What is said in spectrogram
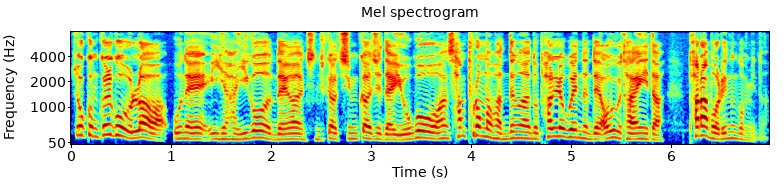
조금 끌고 올라오네 이야 이거 내가 진짜 지금까지 내가 요거 한 3%만 반등하도 팔려고 했는데 어이구 다행이다 팔아버리는 겁니다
